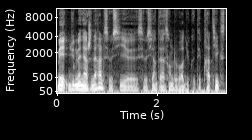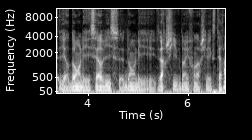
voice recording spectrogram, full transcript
Mais d'une manière générale, c'est aussi euh, c'est aussi intéressant de le voir du côté pratique, c'est-à-dire dans les services, dans les archives, dans les fonds d'archives, etc.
